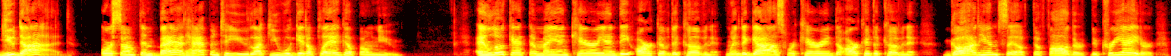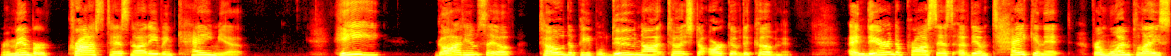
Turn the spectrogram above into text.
you died or something bad happened to you, like you would get a plague upon you. And look at the man carrying the Ark of the Covenant. When the guys were carrying the Ark of the Covenant, God Himself, the Father, the Creator, remember, Christ has not even came yet. He, God Himself, told the people, do not touch the Ark of the Covenant. And during the process of them taking it from one place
